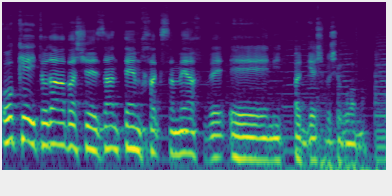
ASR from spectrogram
אוקיי, תודה רבה שהאזנתם, חג שמח, וניפגש בשבוע הבא.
